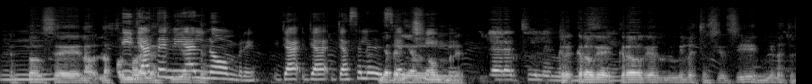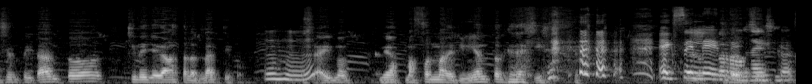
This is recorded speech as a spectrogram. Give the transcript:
Entonces, la, forma Y ya tenía el nombre, ya, ya, ya se le decía ya tenía Chile. El nombre. Ya era Chile. creo, que, creo que en 1800, sí, 1800 y tanto, Chile llegaba hasta el Atlántico. ahí no, tenía más forma de pimiento que de ají. Excelente, chicos.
